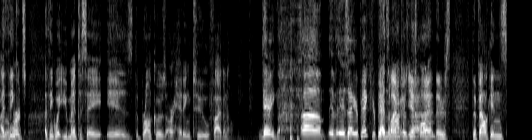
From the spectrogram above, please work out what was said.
I fewer think words. I think what you meant to say is the Broncos are heading to five and zero. There you go. um, is, that your pick? You're picking That's the Broncos pick. Yeah, uh, there's the Falcons.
